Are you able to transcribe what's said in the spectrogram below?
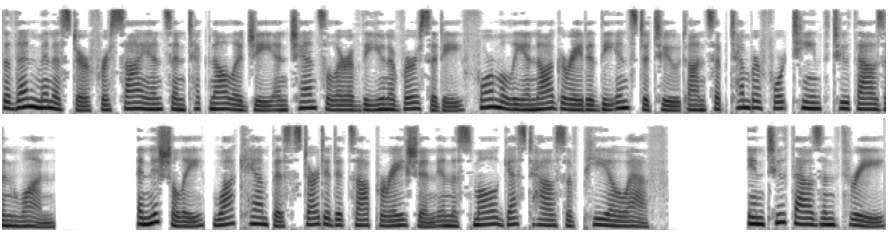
The then Minister for Science and Technology and Chancellor of the university formally inaugurated the institute on September 14, 2001. Initially, Wah campus started its operation in the small guest house of POF. In 2003,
